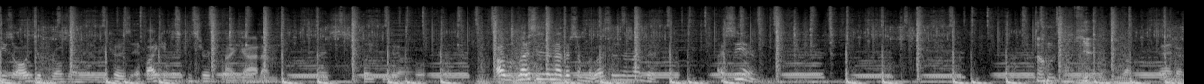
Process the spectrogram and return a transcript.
Use all your pearls already because if I can just conserve. I got him. Nice. Thank you. Oh, let's is another someone. Let's is another. I see him. Don't get and, uh,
